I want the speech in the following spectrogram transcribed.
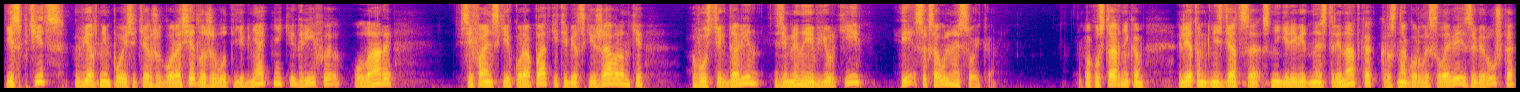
Из птиц в верхнем поясе тех же гор оседла живут ягнятники, грифы, улары, сифаньские куропатки, тибетские жаворонки, в устьях долин земляные вьюрки и саксаульная сойка. По кустарникам летом гнездятся снегиревидная стренатка, красногорлый соловей, заверушка,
